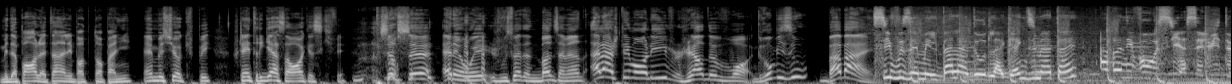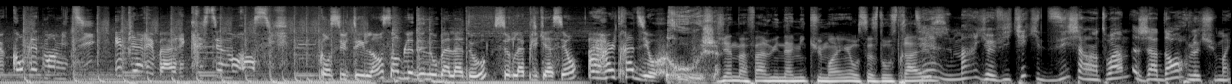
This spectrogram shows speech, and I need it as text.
mais de pas avoir le temps d'aller porter ton panier. Un monsieur occupé. Je suis intrigué à savoir qu'est-ce qu'il fait. Sur ce, anyway, je vous souhaite une bonne semaine. Allez acheter mon livre, j'ai hâte de vous voir. Gros bisous. Bye bye. Si vous aimez le balado de la gang du matin, Abonnez-vous aussi à celui de Complètement Midi et Pierre Hébert et Christine Morancy. consultez l'ensemble de nos balados sur l'application iHeartRadio. Rouge. Je viens de me faire une amie cumin au 6 12 13 Tellement. Il y a Vicky qui dit, Charles-Antoine, j'adore le cumin.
